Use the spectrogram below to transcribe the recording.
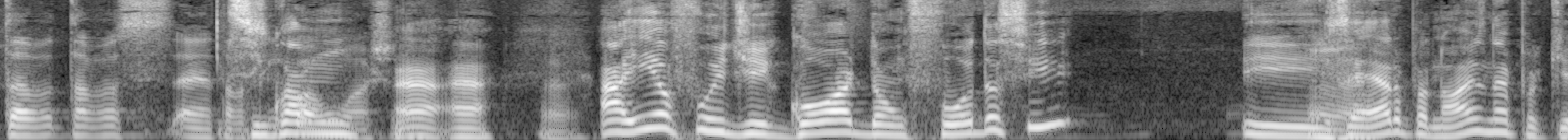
Tava, tava, é, tava 5 a 1 acho. né? é, é. É. Aí eu fui de Gordon, foda-se, e Uhum. zero pra nós, né? Porque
